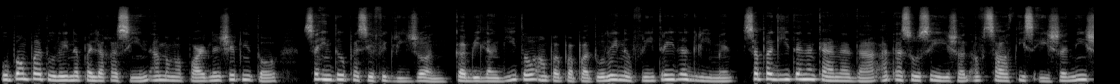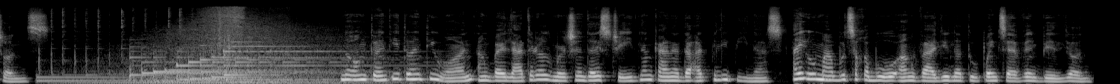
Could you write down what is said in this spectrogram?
upang patuloy na palakasin ang mga partnership nito sa Indo-Pacific region. Kabilang dito ang pagpapatuloy ng Free Trade Agreement sa pagitan ng Canada at Association of Southeast Asian Nations. Noong 2021, ang bilateral merchandise trade ng Canada at Pilipinas ay umabot sa kabuoang value na 2.7 billion.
